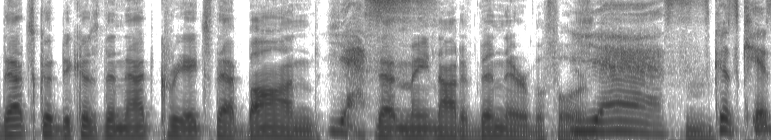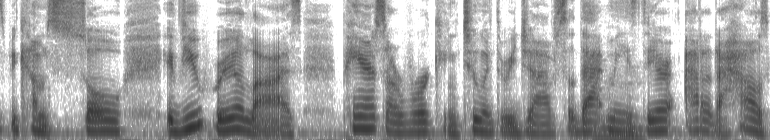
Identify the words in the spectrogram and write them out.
that's good because then that creates that bond Yes. that may not have been there before. Yes, hmm. because kids become so. If you realize parents are working two and three jobs, so that means mm-hmm. they're out of the house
